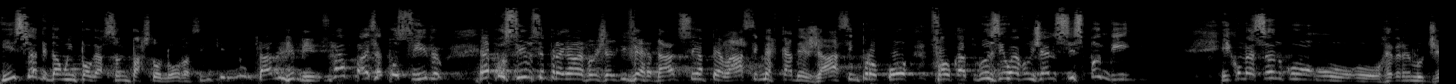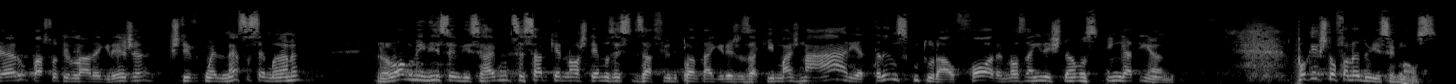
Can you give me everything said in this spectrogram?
Isso é de dar uma empolgação em pastor novo, assim, que não está no gibi. Rapaz, é possível. É possível você pregar o evangelho de verdade, sem apelar, sem mercadejar, sem propor falcatruas e o evangelho se expandir. E conversando com o, o reverendo Lugero, pastor titular da igreja, estive com ele nessa semana, Logo no início ele disse, Raimundo, você sabe que nós temos esse desafio de plantar igrejas aqui, mas na área transcultural, fora, nós ainda estamos engatinhando. Por que estou falando isso, irmãos?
